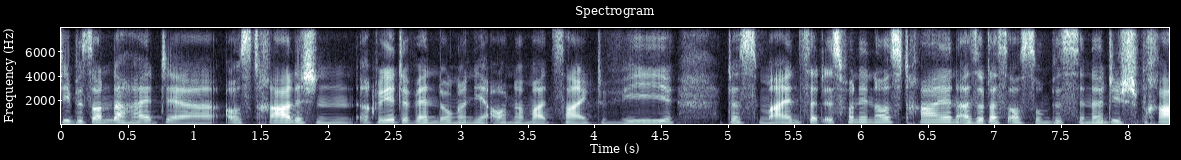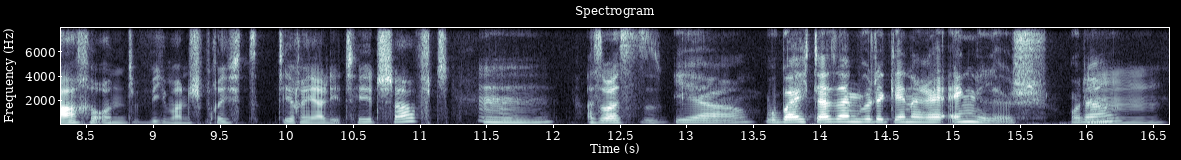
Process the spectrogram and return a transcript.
die Besonderheit der australischen Redewendungen ja auch nochmal zeigt, wie das Mindset ist von den Australiern. Also, dass auch so ein bisschen ne, die Sprache und wie man spricht, die Realität schafft. Mm. Also, weißt du. Ja, wobei ich da sagen würde, generell Englisch, oder? Mm.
